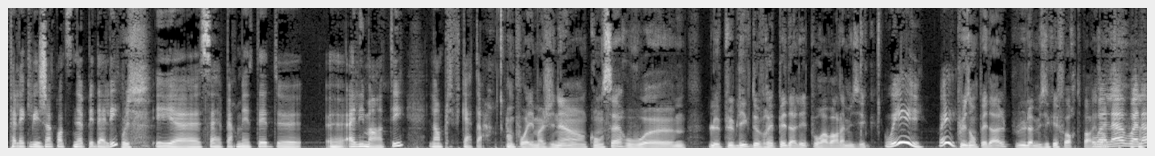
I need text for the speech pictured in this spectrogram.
fallait que les gens continuent à pédaler oui, et euh, ça permettait de euh, alimenter l'amplificateur. on pourrait imaginer un concert où euh, le public devrait pédaler pour avoir la musique. Oui, oui. Plus on pédale, plus la musique est forte, par exemple. Voilà, voilà.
